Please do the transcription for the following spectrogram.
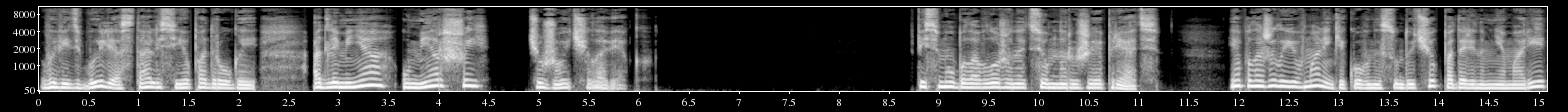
Вы ведь были, остались ее подругой, а для меня умерший чужой человек. В письмо была вложена темно-рыжая прядь. Я положил ее в маленький кованый сундучок, подаренный мне Мари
